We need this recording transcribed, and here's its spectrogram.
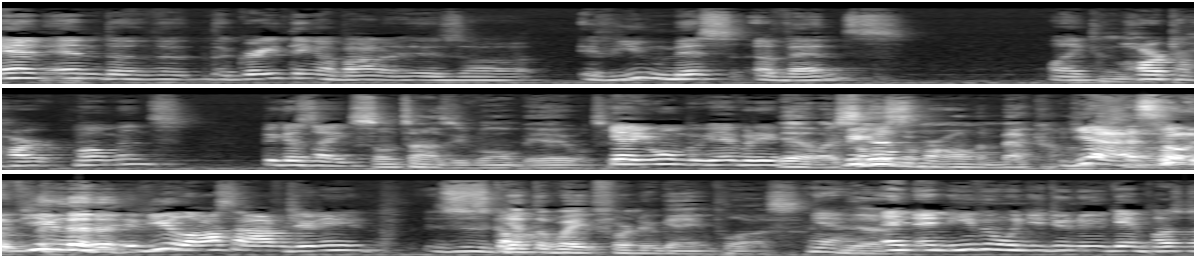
and and the the, the great thing about it is, uh, if you miss events, like heart to heart moments, because like Sometimes you won't be able to. yeah, you won't be able to. Yeah, like because some of them are on the Mechon. yeah. So if you if you lost the opportunity, it's just you gone. have to wait for New Game Plus. yeah. and and even when you do new game plus,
